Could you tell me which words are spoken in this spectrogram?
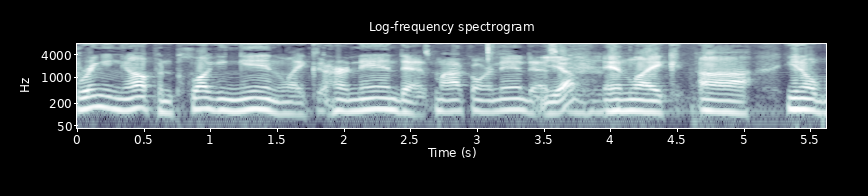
bringing up and plugging in, like Hernandez, Marco Hernandez, Yep. and like uh, you know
